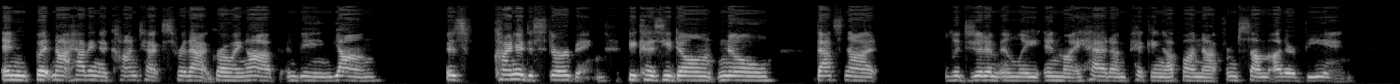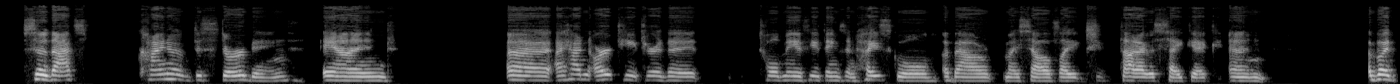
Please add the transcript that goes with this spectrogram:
And, but not having a context for that growing up and being young is kind of disturbing because you don't know that's not legitimately in my head. I'm picking up on that from some other being. So that's kind of disturbing. And uh, I had an art teacher that told me a few things in high school about myself. Like she thought I was psychic. And, but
